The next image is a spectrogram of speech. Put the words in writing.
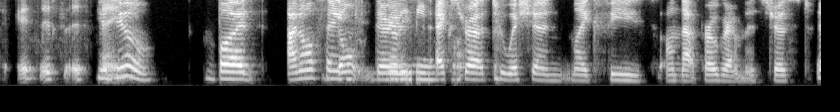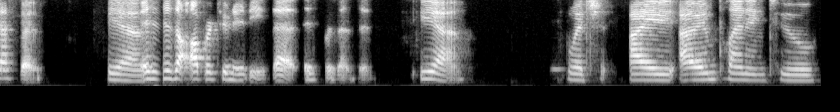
Like it's it's it's you do. But I don't think Don't really there's mean extra tuition like fees on that program. It's just, That's good. Yeah, It's just an opportunity that is presented. yeah, which I I am planning to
